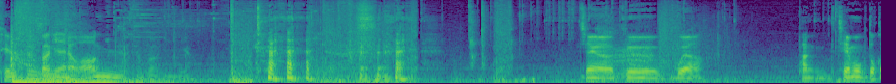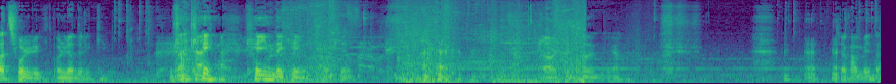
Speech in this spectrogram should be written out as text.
제우스 각이 아니라 와왕님 유수 각인데요 제가 그 뭐야 방, 제목 똑같이 올리, 올려드릴게요. K, K인데 K. 오케이. 아 괜찮은데요? 저 갑니다.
